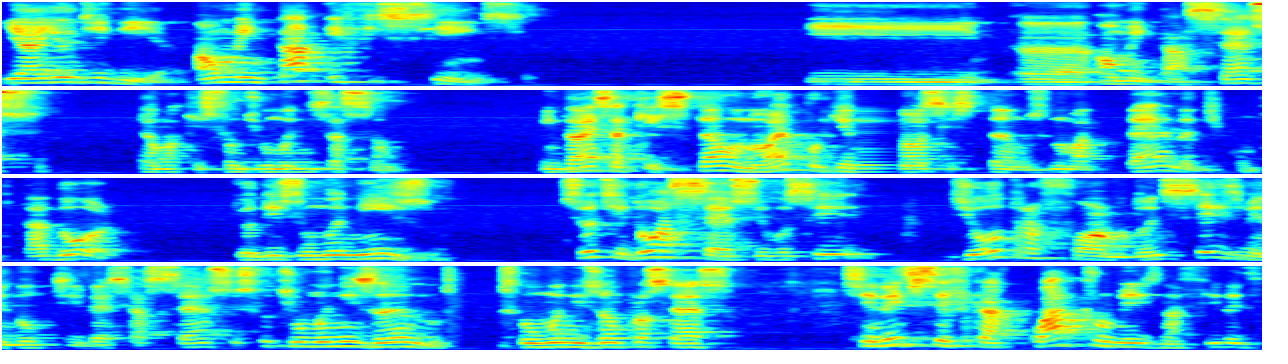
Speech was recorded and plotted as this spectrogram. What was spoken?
E aí eu diria, aumentar eficiência, e uh, aumentar acesso é uma questão de humanização. Então, essa questão não é porque nós estamos numa tela de computador que eu desumanizo. Se eu te dou acesso e você, de outra forma, durante seis meses não tivesse acesso, isso te humanizando, isso humanizando o processo. Se em vez de você ficar quatro meses na fila de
